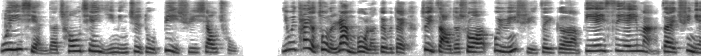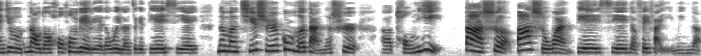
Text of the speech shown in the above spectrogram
危险的抽签移民制度必须消除，因为他也做了让步了，对不对？最早的说不允许这个 DACA 嘛，在去年就闹得轰轰烈烈的，为了这个 DACA。那么其实共和党呢是呃同意大赦八十万 DACA 的非法移民的。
